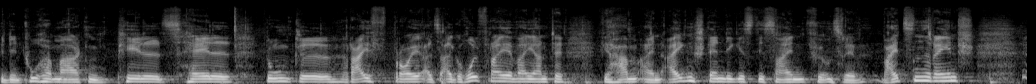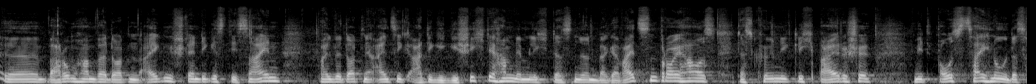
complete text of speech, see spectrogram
mit den Tuchermarken Pilz, Hell, Dunkel, Reifbräu als alkoholfreie Variante. Wir haben ein eigenständiges Design für unsere Weizenrange. Äh, warum haben wir dort ein eigenständiges Design? Weil wir dort eine einzigartige Geschichte haben, nämlich das Nürnberger Weizenbräuhaus, das königlich bayerische mit Auszeichnung. das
